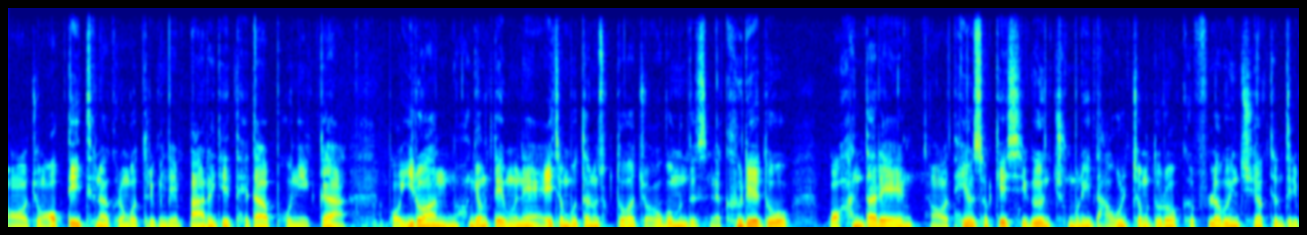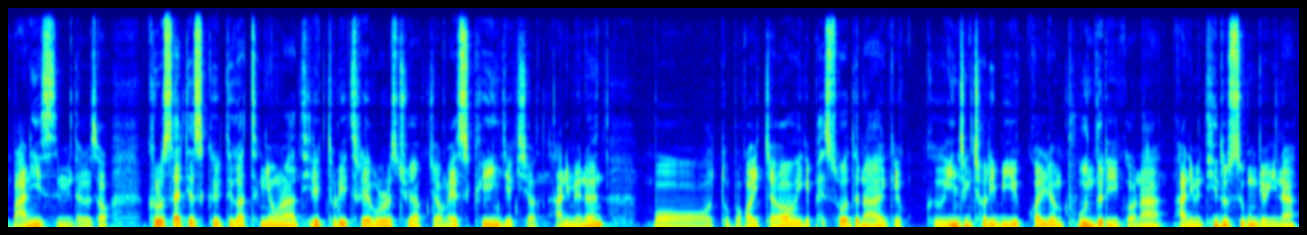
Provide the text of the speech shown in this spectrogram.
어, 좀 업데이트나 그런 것들이 굉장히 빠르게 되다 보니까 뭐 이러한 환경 때문에 예전보다는 속도가 조금은 늦습니다. 그래도 뭐 한 달에 어, 대여섯 개씩은 충분히 나올 정도로 그 플러그인 취약점들이 많이 있습니다. 그래서 cross-site script 같은 경우나 directory traversal 취약점, SQL injection 아니면은 뭐 또 뭐가 있죠? 이게 패스워드나 이게 그 인증 처리 미흡 관련 부분들이거나 아니면 디도스 공격이나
